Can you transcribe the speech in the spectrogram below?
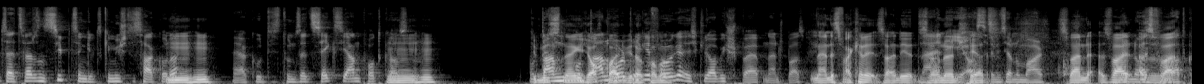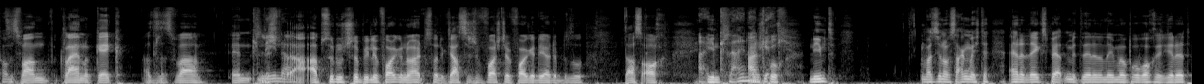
Seit 2017 gibt es gemischtes Hack, oder? Mhm. Ja, gut, die tun seit sechs Jahren Podcast. Mhm. Die Und müssen eigentlich und auch bald wiederkommen. Folge? Ich glaube, ich speib. Nein, Spaß. Nein, das war keine, es war, nicht, das war Nein, nur ein eh, Scherz. außerdem ist ja normal. Es war, ein, es war, ein also es war, das war ein kleiner Gag. Also es war ein, Kleiner. eine absolut stabile Folge, nur halt so eine klassische Vorstellfolge, die halt ein bisschen das auch Ein in Anspruch Gag. nimmt. Was ich noch sagen möchte, einer der Experten, mit denen er immer pro Woche redet,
